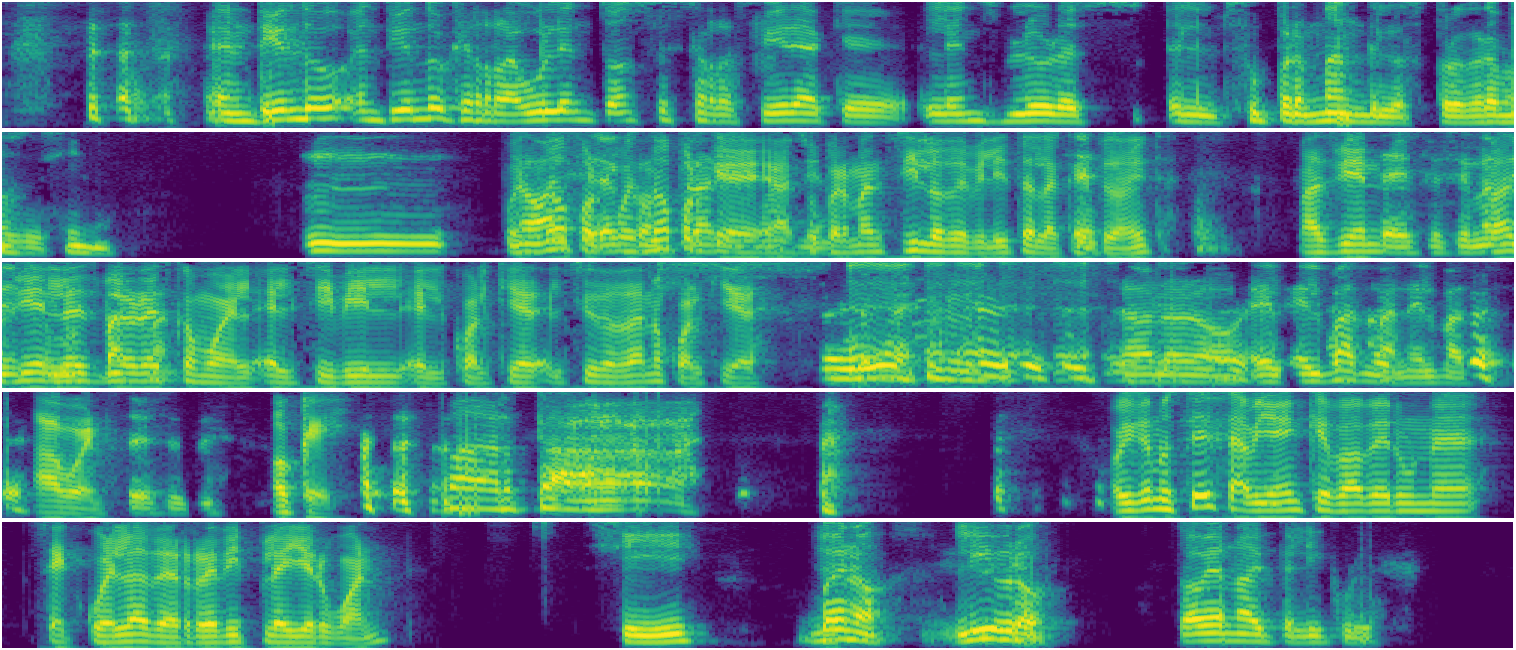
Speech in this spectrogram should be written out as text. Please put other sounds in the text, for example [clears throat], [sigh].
Entiendo, entiendo que Raúl entonces se refiere a que Lens Blur es el Superman de los programas de cine. Mm, Pues no, por- pues no porque a. Superman sí lo debilita la kriptonita. Más bien, Sí, sí, sí, más más bien Les Blur es como el, el civil, el cualquier, el ciudadano cualquiera. [laughs] No, no, no, el, el Batman, el Batman. Ah, bueno, Sí, sí, sí. ok. Marta. Oigan, ¿ustedes sabían que va a haber una secuela de Ready Player One? Sí. Bueno, libro. Todavía no hay película.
